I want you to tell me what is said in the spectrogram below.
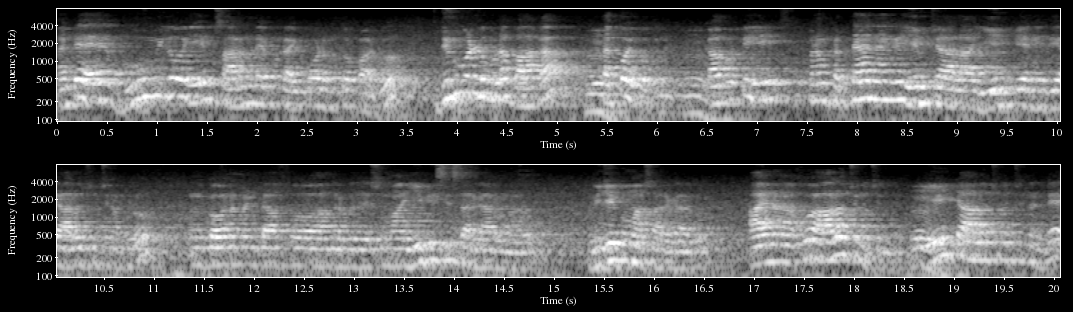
అంటే భూమిలో ఏం సారం లేకుండా అయిపోవడంతో పాటు దిగుబడులు కూడా బాగా. తక్కువ అయిపోతున్నాయి Hmm. కాబట్టి మనం ప్రత్యామ్నాయంగా ఏం చేయాలా ఏంటి అనేది ఆలోచించినప్పుడు గవర్నమెంట్ ఆఫ్ ఆంధ్రప్రదేశ్ మా ఈబీసీ సార్ గారు ఉన్నారు విజయ్ కుమార్ సార్ గారు ఆయన నాకు ఆలోచన వచ్చింది. ఏంటి ఆలోచన వచ్చిందంటే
